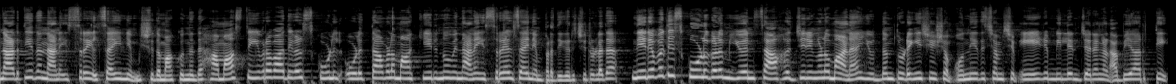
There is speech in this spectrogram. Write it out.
നടത്തിയതെന്നാണ് ഇസ്രയേൽ സൈന്യം വിശദമാക്കുന്നത്. ഹമാസ് തീവ്രവാദികൾ സ്കൂളിൽ ഒളിത്താവളമാക്കിയിരുന്നുവെന്നാണ് ഇസ്രയേൽ സൈന്യം പ്രതികരിച്ചിട്ടുള്ളത്. നിരവധി സ്കൂളുകളും യു എൻ സാഹചര്യങ്ങളുമാണ് യുദ്ധം തുടങ്ങിയ ശേഷം ഒന്നേ ദശാംശം ഏഴ് മില്യൺ ജനങ്ങൾ അഭയാർത്ഥി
